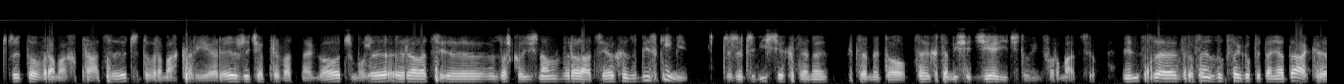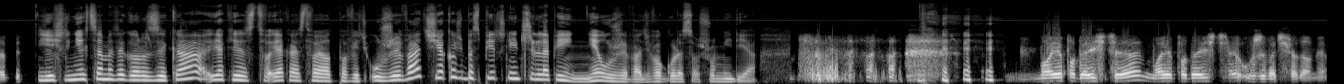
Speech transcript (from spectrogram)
Czy to w ramach pracy, czy to w ramach kariery, życia prywatnego, czy może e, zaszkodzić nam w relacjach z bliskimi. Czy rzeczywiście chcemy, chcemy, to, chcemy się dzielić tą informacją. Więc e, wracając do Twojego pytania, tak, e, Jeśli nie chcemy tego ryzyka, jakie jest, jaka jest Twoja odpowiedź? Używać jakoś bezpieczniej, czy lepiej nie używać w ogóle social media? moje podejście, moje podejście używać świadomie.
